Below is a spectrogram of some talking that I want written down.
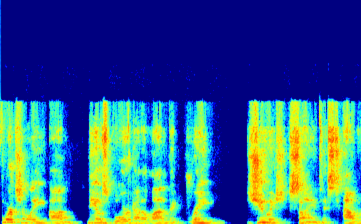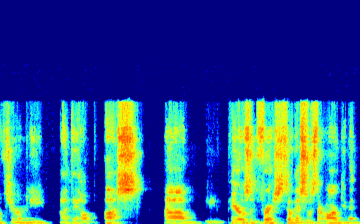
fortunately, um, Niels Bohr got a lot of the great Jewish scientists out of Germany uh, to help us. Um, Peierls and Frisch. So this was their argument.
